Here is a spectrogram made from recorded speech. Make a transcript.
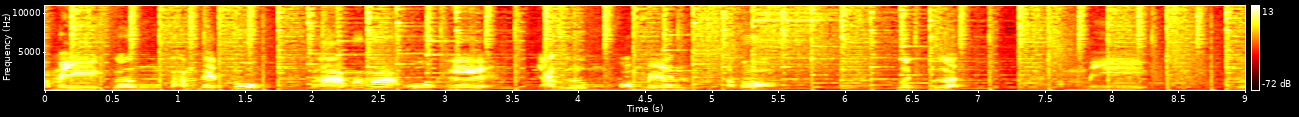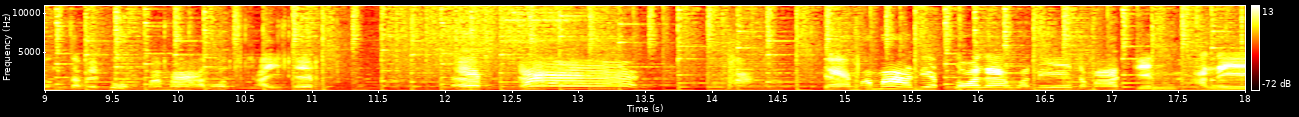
บะหมี่กึ่งสำเร็จรูปตามมาม่าโอเค อย่าลืมคอมเมนต์แล้วก็เพื่อนเพื่อนๆบะหมี่กึ่งสำเร็จรูปมาม่ารสไข่เค็มแบบแห้งแกะมาม่าเรียบร้อยแล้ววันนี้จะมากินอันนี้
